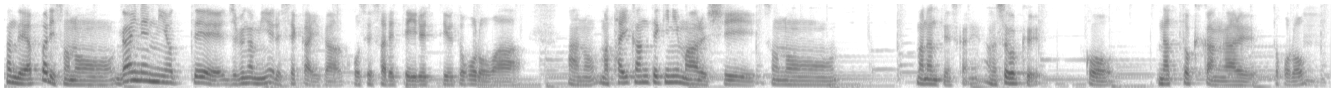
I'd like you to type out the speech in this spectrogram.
なんでやっぱりその概念によって自分が見える世界が構成されているっていうところはあの、まあ、体感的にもあるしその、まあ、なんていうんですかねあのすごくこう納得感があるところうん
